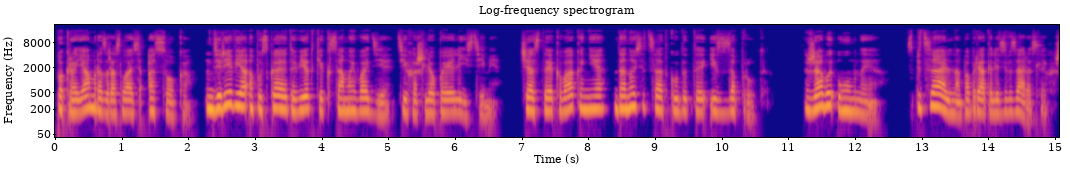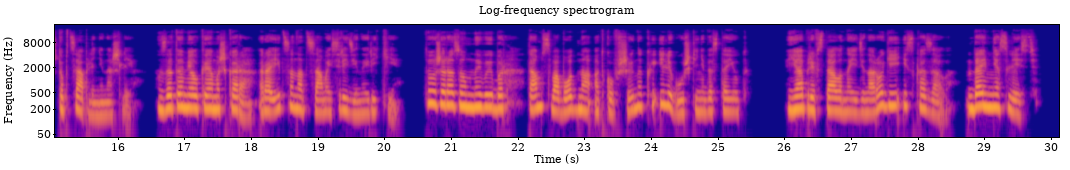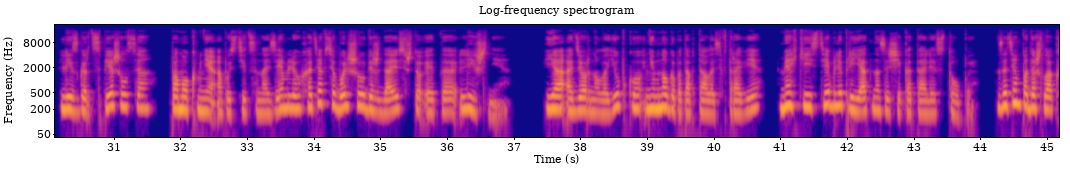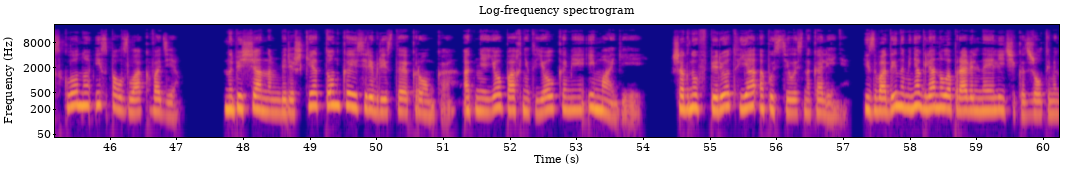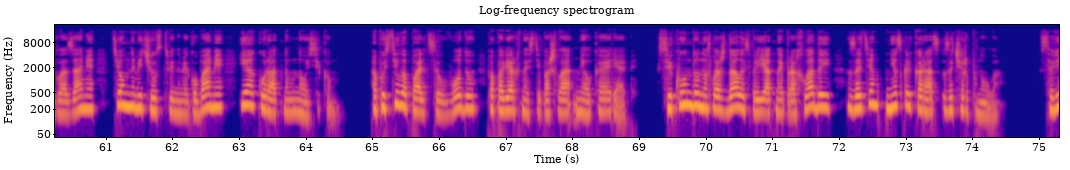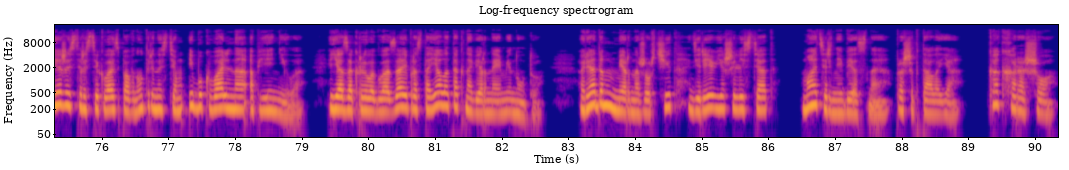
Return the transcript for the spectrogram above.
По краям разрослась осока. Деревья опускают ветки к самой воде, тихо шлепая листьями. Частое кваканье доносится откуда-то из-за пруд. Жабы умные. Специально попрятались в зарослях, чтоб цапли не нашли. Зато мелкая мошкара роится над самой серединой реки. Тоже разумный выбор, там свободно от кувшинок и лягушки не достают. Я привстала на единороге и сказала, дай мне слезть. Лисгард спешился, помог мне опуститься на землю, хотя все больше убеждаюсь, что это лишнее. Я одернула юбку, немного потопталась в траве, мягкие стебли приятно защекотали стопы. Затем подошла к склону и сползла к воде. На песчаном бережке тонкая серебристая кромка. От нее пахнет елками и магией. Шагнув вперед, я опустилась на колени. Из воды на меня глянула правильная личико с желтыми глазами, темными чувственными губами и аккуратным носиком. Опустила пальцы в воду, по поверхности пошла мелкая рябь. Секунду наслаждалась приятной прохладой, затем несколько раз зачерпнула. Свежесть растеклась по внутренностям и буквально опьянила. Я закрыла глаза и простояла так, наверное, минуту. Рядом мерно журчит, деревья шелестят. «Матерь небесная!» – прошептала я. «Как хорошо!»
